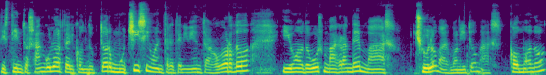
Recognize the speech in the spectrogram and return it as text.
distintos ángulos del conductor, muchísimo entretenimiento a bordo y un autobús más grande, más chulo, más bonito, más cómodo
